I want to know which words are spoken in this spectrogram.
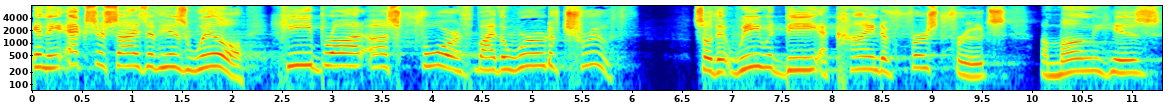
In the exercise of his will, he brought us forth by the word of truth, so that we would be a kind of first fruits among his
